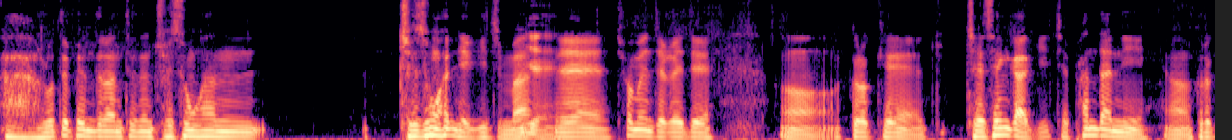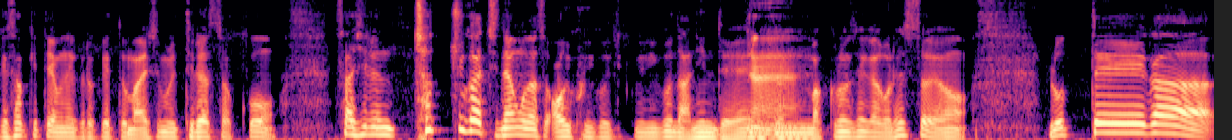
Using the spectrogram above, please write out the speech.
아, 롯데 팬들한테는 죄송한 죄송한 얘기지만 예. 예. 처음엔 제가 이제 어 그렇게 제 생각이 제 판단이 어, 그렇게 섰기 때문에 그렇게 또 말씀을 드렸었고 사실은 첫 주가 지나고 나서 어이구 이거 이건 아닌데 네. 막 그런 생각을 했어요. 롯데가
